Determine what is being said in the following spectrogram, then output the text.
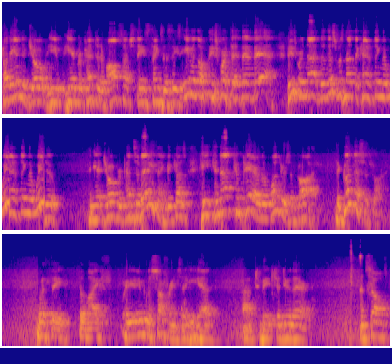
By the end of Job, he, he had repented of all such these things as these, even though these weren't that, that bad. These were not. This was not the kind of thing that we kind of thing that we do. And yet Job repents of anything because he cannot compare the wonders of God, the goodness of God, with the the life, even the sufferings that he had uh, to be to do there. And so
